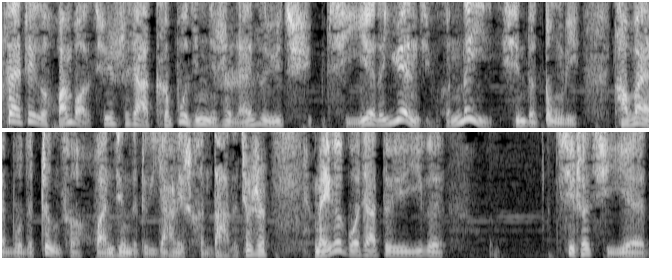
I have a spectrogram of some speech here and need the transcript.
在这个环保的趋势之下，可不仅仅是来自于企企业的愿景和内心的动力，它外部的政策环境的这个压力是很大的。就是每个国家对于一个汽车企业，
